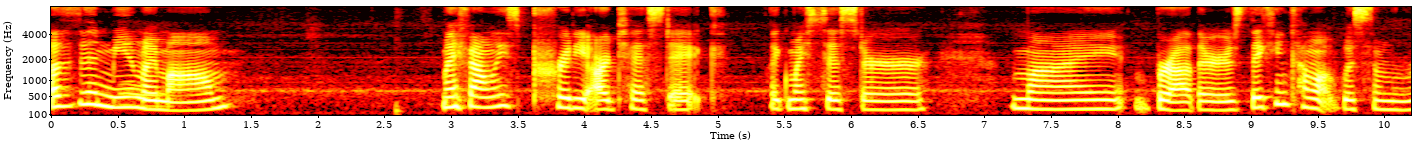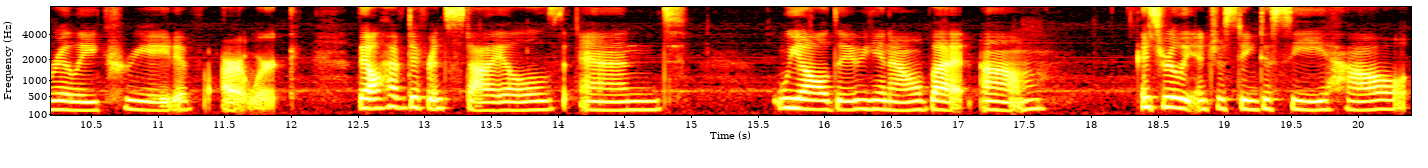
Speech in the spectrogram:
other than me and my mom, my family's pretty artistic. Like my sister, my brothers, they can come up with some really creative artwork. They all have different styles and we all do, you know, but um, it's really interesting to see how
